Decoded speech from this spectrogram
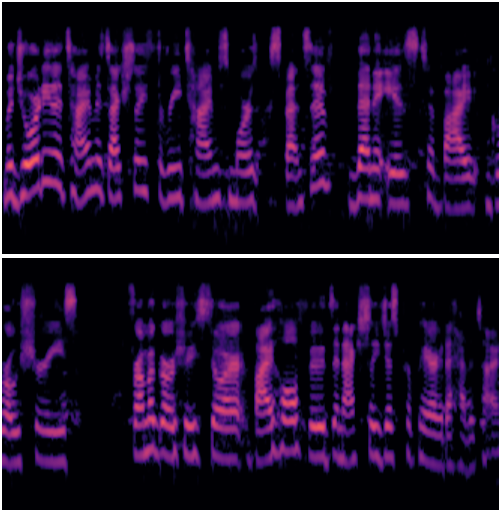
majority of the time it's actually three times more expensive than it is to buy groceries from a grocery store, buy Whole Foods, and actually just prepare it ahead of time.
